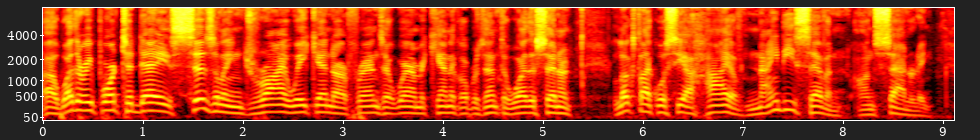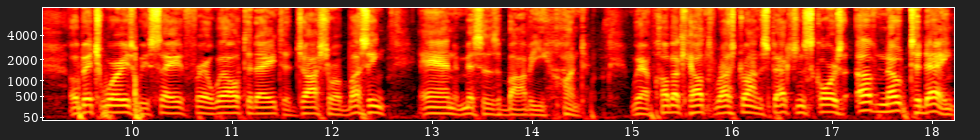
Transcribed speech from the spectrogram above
Uh, weather report today sizzling dry weekend. Our friends at Ware Mechanical present the Weather Center. Looks like we'll see a high of 97 on Saturday. Obituaries, we say farewell today to Joshua Bussey and Mrs. Bobby Hunt. We have public health restaurant inspection scores of note today.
